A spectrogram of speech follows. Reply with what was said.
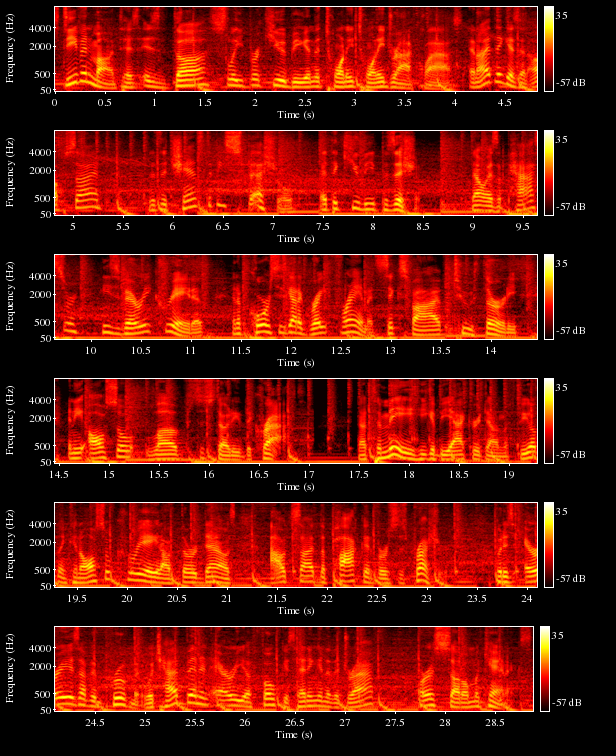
Steven Montez is the sleeper QB in the 2020 draft class, and I think as an upside, there's a chance to be special at the QB position. Now, as a passer, he's very creative, and of course, he's got a great frame at 6'5, 230, and he also loves to study the craft. Now, to me, he could be accurate down the field and can also create on third downs outside the pocket versus pressure. But his areas of improvement, which have been an area of focus heading into the draft, are his subtle mechanics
